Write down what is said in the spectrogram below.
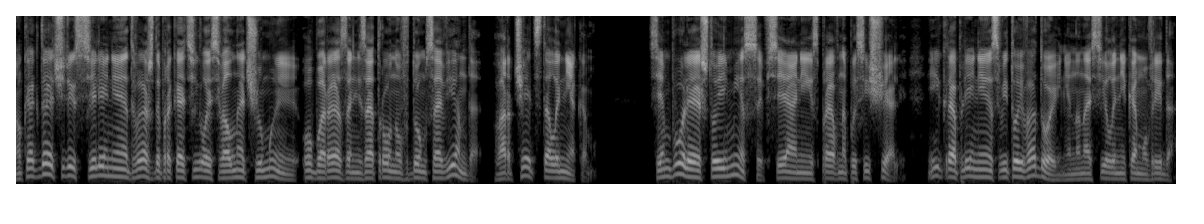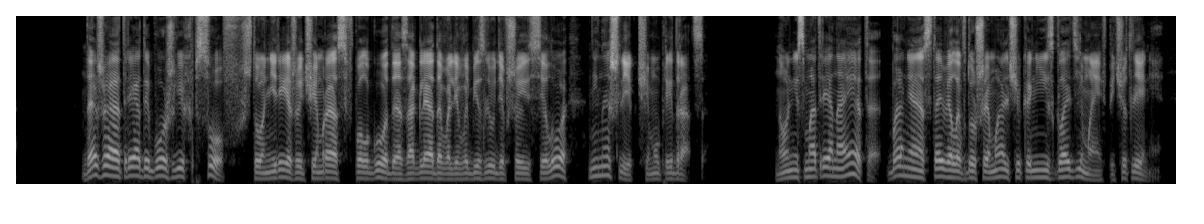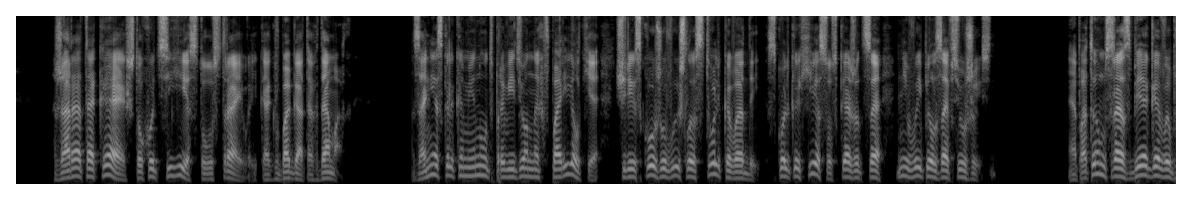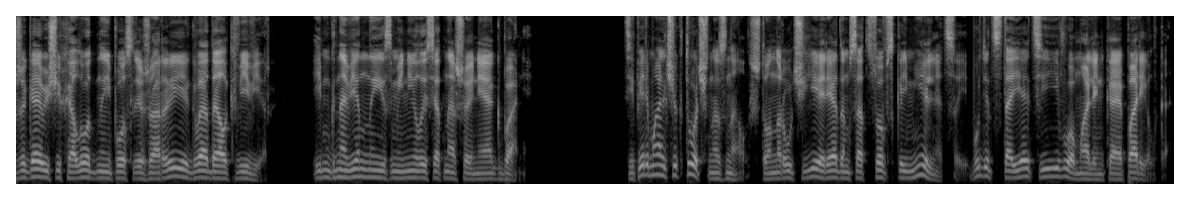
но когда через селение дважды прокатилась волна чумы, оба раза не затронув дом Савенда, ворчать стало некому. Тем более, что и мессы все они исправно посещали, и крапление святой водой не наносило никому вреда. Даже отряды божьих псов, что не реже, чем раз в полгода заглядывали в обезлюдевшее село, не нашли к чему придраться. Но, несмотря на это, баня оставила в душе мальчика неизгладимое впечатление. Жара такая, что хоть сиесту устраивай, как в богатых домах. За несколько минут, проведенных в парилке, через кожу вышло столько воды, сколько Хесус, кажется, не выпил за всю жизнь. А потом с разбега в обжигающий холодный после жары Гвадалквивер. И мгновенно изменилось отношение к бане. Теперь мальчик точно знал, что на ручье рядом с отцовской мельницей будет стоять и его маленькая парилка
